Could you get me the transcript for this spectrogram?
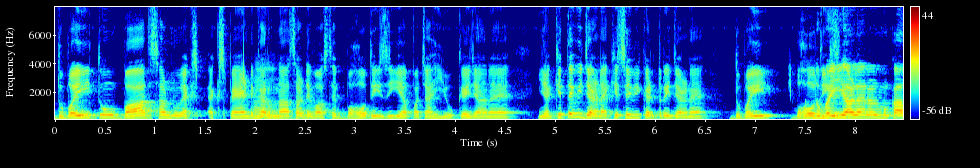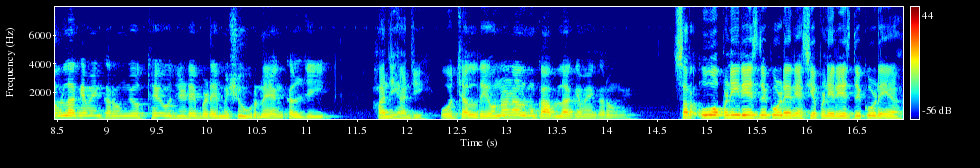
ਦੁਬਈ ਤੋਂ ਬਾਅਦ ਸਾਨੂੰ ਐਕਸਪੈਂਡ ਕਰਨਾ ਸਾਡੇ ਵਾਸਤੇ ਬਹੁਤ ਈਜ਼ੀ ਹੈ ਆਪਾਂ ਚਾਹੇ ਯੂਕੇ ਜਾਣਾ ਹੈ ਜਾਂ ਕਿਤੇ ਵੀ ਜਾਣਾ ਹੈ ਕਿਸੇ ਵੀ ਕੰਟਰੀ ਜਾਣਾ ਹੈ ਦੁਬਈ ਬਹੁਤ ਦੁਬਈ ਵਾਲਿਆਂ ਨਾਲ ਮੁਕਾਬਲਾ ਕਿਵੇਂ ਕਰੋਗੇ? ਉੱਥੇ ਉਹ ਜਿਹੜੇ ਬੜੇ ਮਸ਼ਹੂਰ ਨੇ ਅੰਕਲ ਜੀ। ਹਾਂਜੀ ਹਾਂਜੀ। ਉਹ ਚੱਲਦੇ ਉਹਨਾਂ ਨਾਲ ਮੁਕਾਬਲਾ ਕਿਵੇਂ ਕਰੋਗੇ? ਸਰ ਉਹ ਆਪਣੀ ਰੇਸ ਦੇ ਘੋੜੇ ਨੇ ਅਸੀਂ ਆਪਣੀ ਰੇਸ ਦੇ ਘੋੜੇ ਆ।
